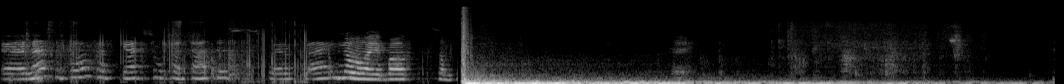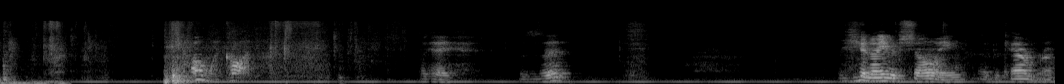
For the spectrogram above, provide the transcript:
Uh, laatste dag heb ik zo patatas voor vrij. No, I bought some. Okay. Oh my god. Okay, this is it. You're not even showing at the camera.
